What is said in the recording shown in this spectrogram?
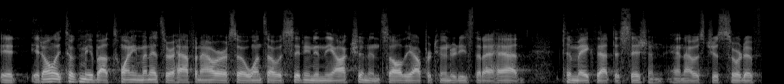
it, it only took me about 20 minutes or half an hour or so once I was sitting in the auction and saw the opportunities that I had to make that decision. And I was just sort of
